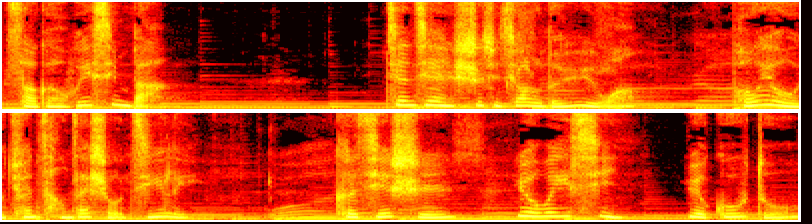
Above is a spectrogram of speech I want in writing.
扫个微信吧。渐渐失去交流的欲望，朋友全藏在手机里。可其实越微信越孤独。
